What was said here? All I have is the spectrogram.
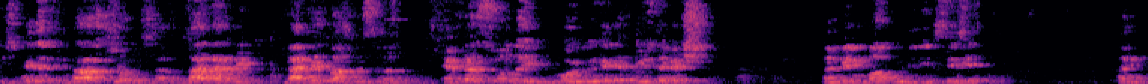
Hiç hedefin daha şey olması lazım. Zaten hani Merkez Bankası'nın enflasyonla ilgili koyduğu hedef yüzde beş. Yani benim makul dediğim seviye. Hani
